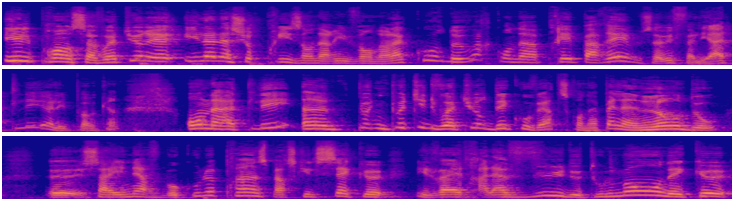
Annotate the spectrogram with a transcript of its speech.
Il prend sa voiture et il a la surprise en arrivant dans la cour de voir qu'on a préparé, vous savez, il fallait atteler à l'époque, hein, on a attelé une petite voiture découverte, ce qu'on appelle un landau. Euh, ça énerve beaucoup le prince parce qu'il sait qu'il va être à la vue de tout le monde et que,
